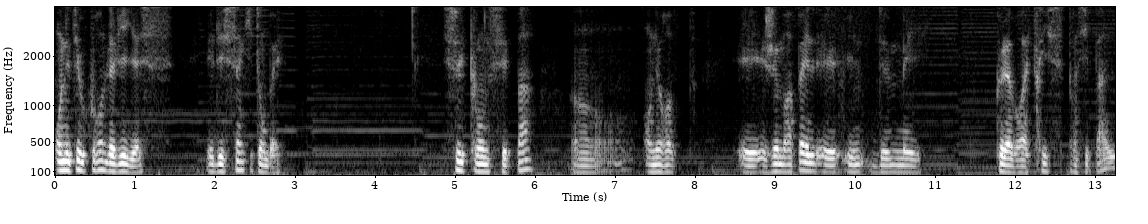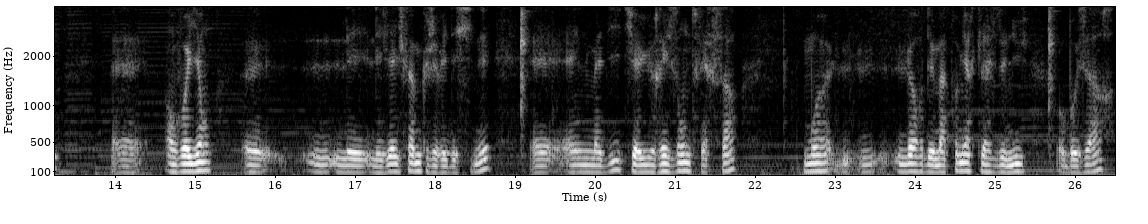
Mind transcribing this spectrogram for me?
On était au courant de la vieillesse et des seins qui tombaient. Ce qu'on ne sait pas en, Europe. Et je me rappelle euh, une de mes collaboratrices principales, euh, en voyant les, les vieilles femmes que j'avais dessinées, elle m'a dit Tu as eu raison de faire ça. Moi, lors de ma première classe de nu aux Beaux-Arts,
